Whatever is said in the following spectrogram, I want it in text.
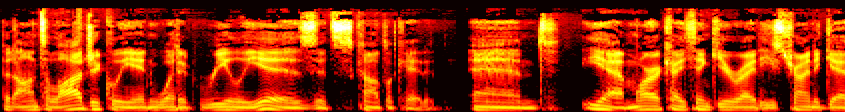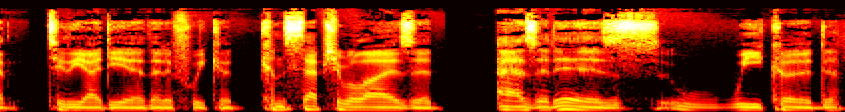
But ontologically, in what it really is, it's complicated. And yeah, Mark, I think you're right. He's trying to get to the idea that if we could conceptualize it as it is, we could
